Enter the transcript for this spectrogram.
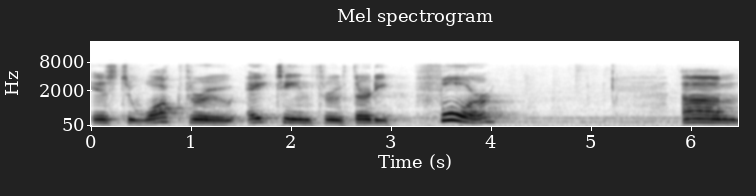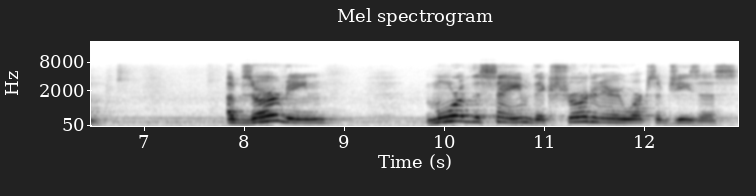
is to walk through 18 through 34, um, observing more of the same, the extraordinary works of Jesus,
